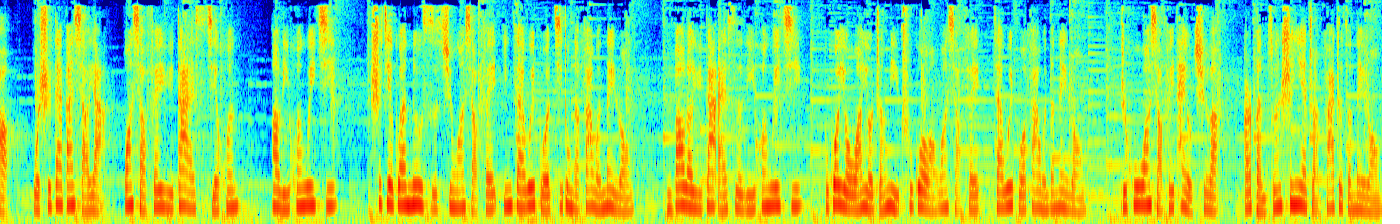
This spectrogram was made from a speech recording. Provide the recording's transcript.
好，我是代班小雅。汪小菲与大 S 结婚，闹离婚危机。世界观 news 讯汪小菲因在微博激动的发文内容，引爆了与大 S 离婚危机。不过有网友整理出过往汪小菲在微博发文的内容，直呼汪小菲太有趣了。而本尊深夜转发这则内容，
